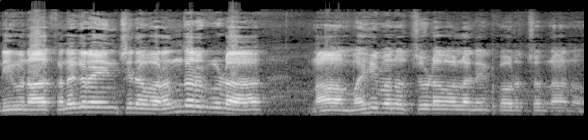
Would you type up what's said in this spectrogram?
నీవు నాకు అనుగ్రహించిన వారందరూ కూడా నా మహిమను చూడవాలని కోరుచున్నాను.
